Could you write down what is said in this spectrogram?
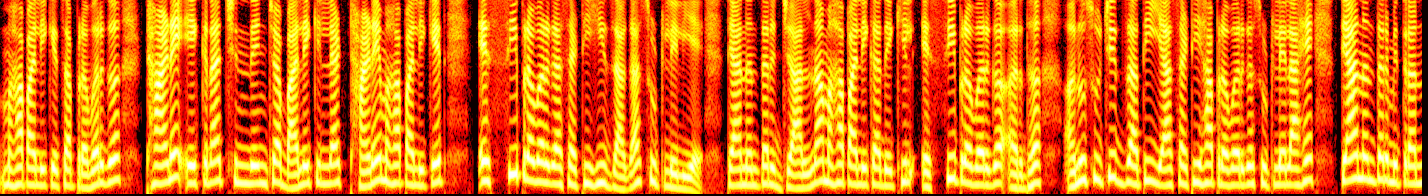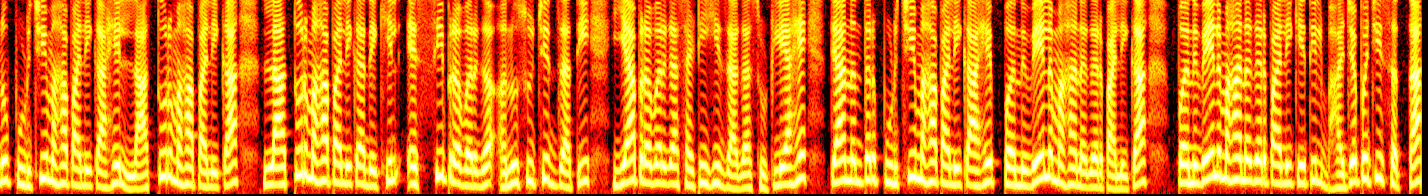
महापालिकेचा प्रवर्ग ठाणे एकनाथ शिंदेंच्या बालेकिल्ल्यात ठाणे महापालिकेत एस सी प्रवर्गासाठी ही जागा सुटलेली आहे. त्यानंतर जालना महापालिका देखील एस सी प्रवर्ग अर्ध अनुसूचित जाती यासाठी हा प्रवर्ग सुटलेला आहे. त्यानंतर मित्रांनो पुढची महापालिका आहे लातूर महापालिका. लातूर महापालिका देखील एस सी प्रवर्ग अनुसूचित जाती या प्रवर्गासाठी ही जागा सुटली आहे. त्यानंतर पुढची महापालिका आहे पनवेल महानगरपालिका. पनवेल महानगरपालिकेतील भाजपची सत्ता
